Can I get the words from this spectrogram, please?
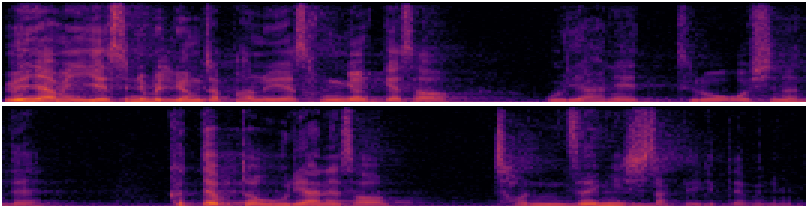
왜냐하면 예수님을 영접한 후에 성령께서 우리 안에 들어오시는데 그때부터 우리 안에서 전쟁이 시작되기 때문입니다.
